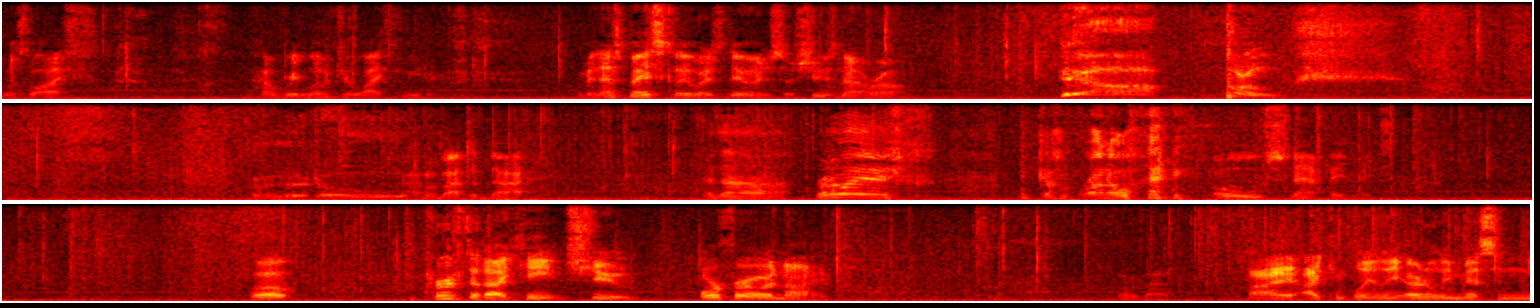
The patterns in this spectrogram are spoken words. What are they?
with life. I'll reload your life meter. I mean, that's basically what it's doing. So she's not wrong. Yeah, boosh. I'm about to die. Huzzah. Run away! Oh God, run away! Oh snap! Hey, mate. Well, proof that I can't shoot or throw a knife. What about it? I, I completely utterly miss and,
